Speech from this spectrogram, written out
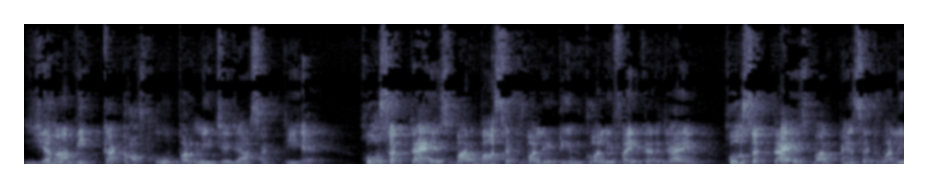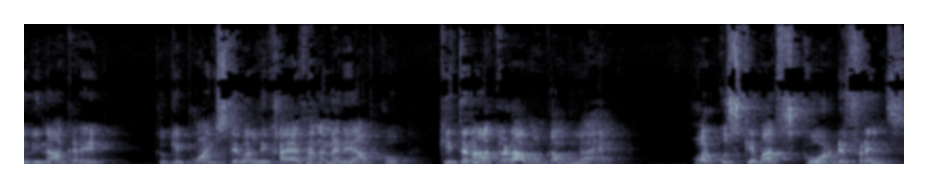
यहाँ भी कट ऑफ़ ऊपर नीचे जा सकती है। हो सकता है इस बार बासठ वाली टीम क्वालिफाई कर जाए, हो सकता है इस बार पैंसठ वाली भी ना करे, क्योंकि पॉइंट्स टेबल दिखाया था ना मैंने आपको, कितना कड़ा मुकाबला है। और उसके बाद स्कोर डिफरेंस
